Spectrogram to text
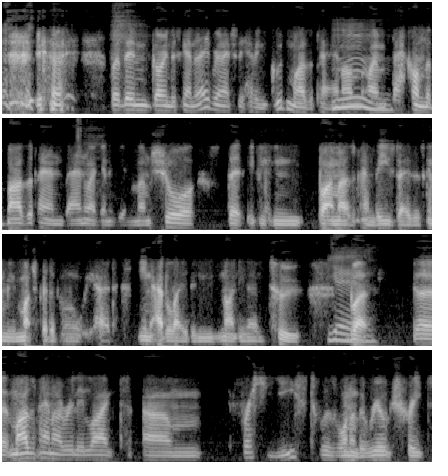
yeah. But then going to Scandinavia and actually having good marzipan, mm. I'm, I'm back on the marzipan bandwagon again. And I'm sure that if you can buy marzipan these days, it's going to be much better than what we had in Adelaide in 1982. Yeah. But uh, marzipan I really liked. Um, fresh yeast was one of the real treats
